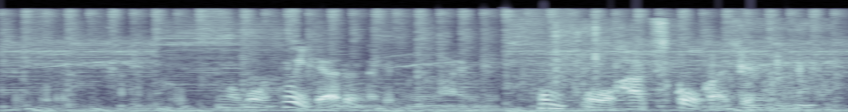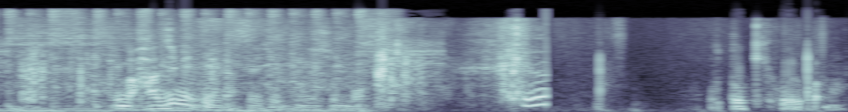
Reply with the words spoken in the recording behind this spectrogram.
すよこれ、まあ、もう解いてあるんだけどね前に。本邦初公開するのにね今初めて見ます自分自身も。音聞こえるかな？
